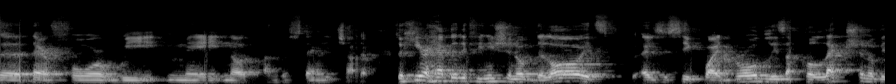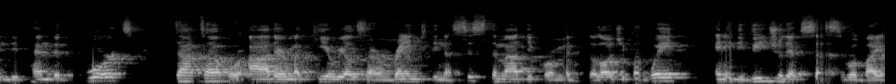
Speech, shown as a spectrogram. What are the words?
uh, therefore we may not understand each other. So here I have the definition of the law. It's, as you see, quite broadly, is a collection of independent works, data, or other materials are arranged in a systematic or methodological way and individually accessible by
